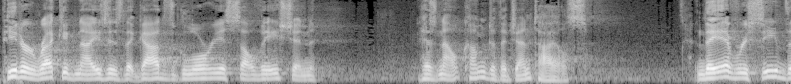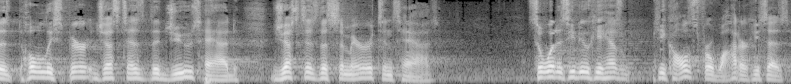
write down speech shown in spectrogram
Peter recognizes that God's glorious salvation has now come to the Gentiles. And they have received the Holy Spirit just as the Jews had, just as the Samaritans had. So what does he do? He has he calls for water. He says,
